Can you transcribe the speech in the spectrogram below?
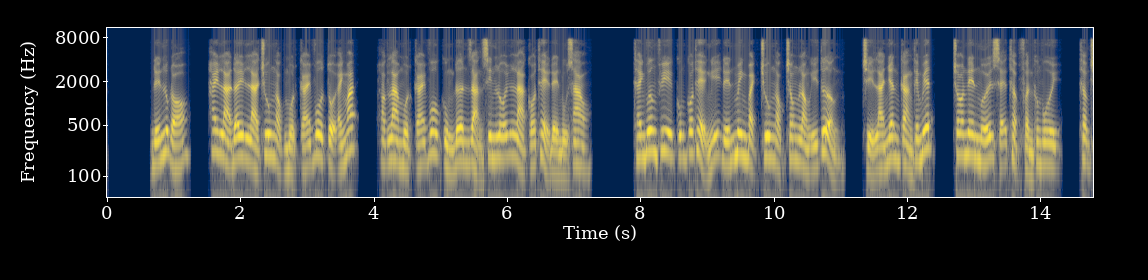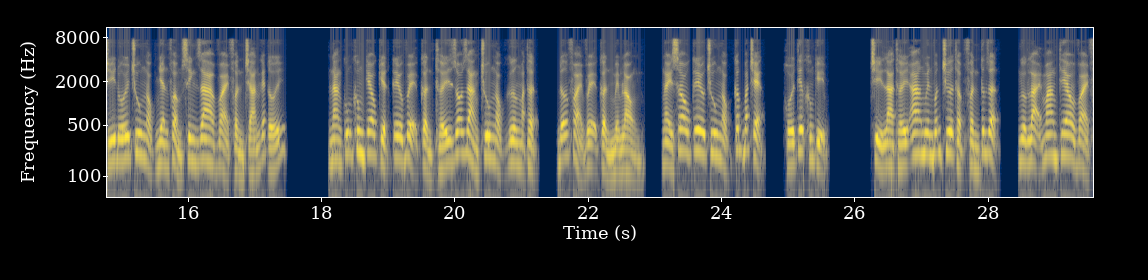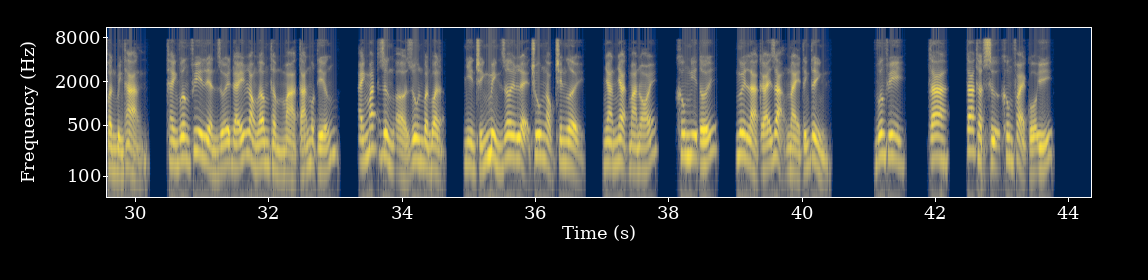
Đến lúc đó, hay là đây là Chu Ngọc một cái vô tội ánh mắt, hoặc là một cái vô cùng đơn giản xin lỗi là có thể đền bù sao. Thành Vương Phi cũng có thể nghĩ đến minh bạch Chu Ngọc trong lòng ý tưởng, chỉ là nhân càng thêm biết, cho nên mới sẽ thập phần không vui, thậm chí đối Chu Ngọc nhân phẩm sinh ra vài phần chán ghét tới. Nàng cũng không keo kiệt kêu vệ cẩn thấy rõ ràng Chu Ngọc gương mặt thật, đỡ phải vệ cẩn mềm lòng, ngày sau kêu Chu Ngọc cấp bắt chẹn, hối tiếc không kịp. Chỉ là thấy A Nguyên vẫn chưa thập phần tức giận, ngược lại mang theo vài phần bình thản, thành vương phi liền dưới đáy lòng âm thầm mà tán một tiếng, ánh mắt dừng ở run bần bật, nhìn chính mình rơi lệ Chu Ngọc trên người, nhàn nhạt mà nói, không nghĩ tới, ngươi là cái dạng này tính tình. Vương phi, ta, ta thật sự không phải cố ý.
